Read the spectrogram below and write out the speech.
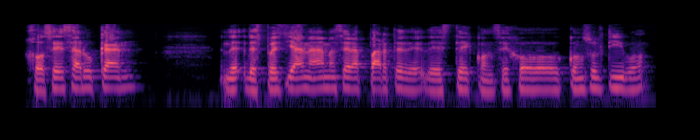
José Sarucán, después ya nada más era parte de, este consejo consultivo.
